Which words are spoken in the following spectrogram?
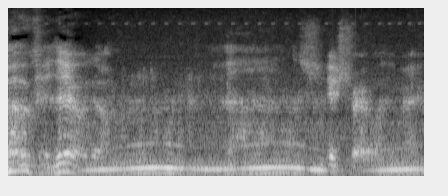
Okay, there we go. Uh, it's, straight away, right?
